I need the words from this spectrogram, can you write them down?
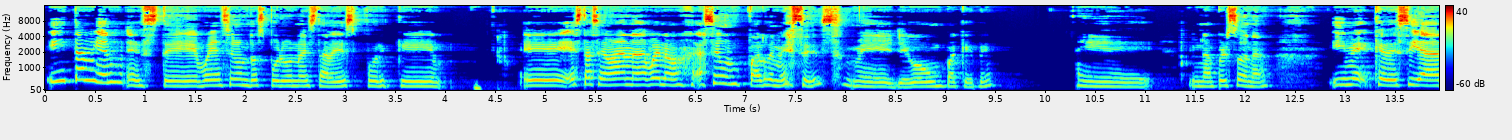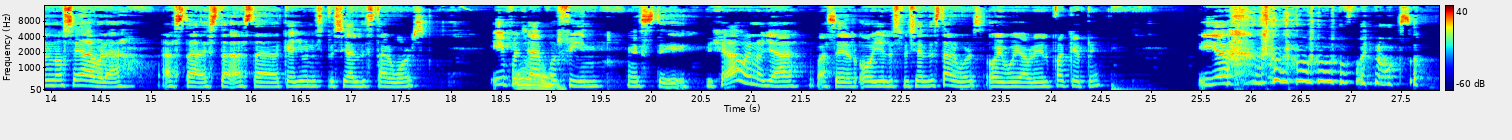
Y también este voy a hacer un 2 por 1 esta vez porque eh, esta semana, bueno, hace un par de meses me llegó un paquete eh, de una persona y me, que decía no se abra hasta, hasta, hasta que haya un especial de Star Wars. Y pues ya por mm. fin, este, dije, ah, bueno, ya va a ser hoy el especial de Star Wars, hoy voy a abrir el paquete. Y ya, fue hermoso.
